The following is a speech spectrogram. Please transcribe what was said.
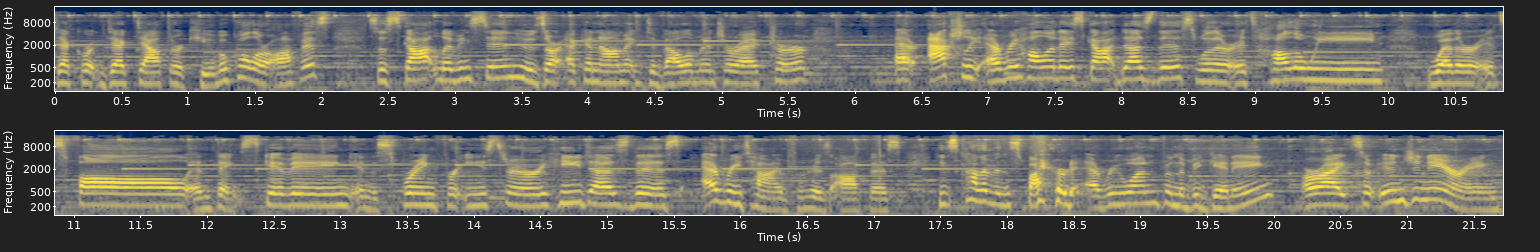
decked out their cubicle or office. So Scott Livingston, who's our economic development director, Actually, every holiday Scott does this, whether it's Halloween, whether it's fall and Thanksgiving, in the spring for Easter. He does this every time for his office. He's kind of inspired everyone from the beginning. All right, so engineering,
